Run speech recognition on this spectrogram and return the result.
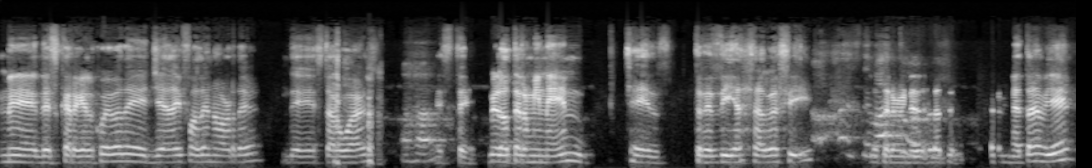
me descargué el juego de Jedi Fallen Order de Star Wars. Ajá. Este, me lo terminé en ches, tres días, algo así. Ah, este Lo terminé también.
